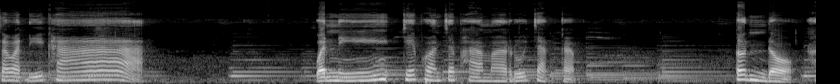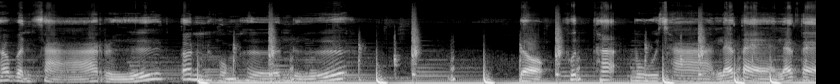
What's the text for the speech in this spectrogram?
สวัสดีค่ะ วันนี้เจ๊พรจะพามารู้จักกับ ต้นดอกข้าวบรรษาหรือต้นหงเหินหรือ ดอกพุทธบูชาแล้วแต่แล้วแต่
